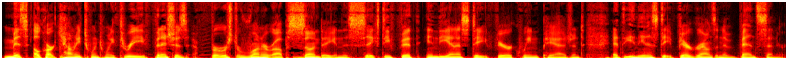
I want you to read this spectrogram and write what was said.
Miss Elkhart County 2023, finishes first runner up Sunday in the 65th Indiana State Fair Queen pageant at the Indiana State Fairgrounds and Event Center.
